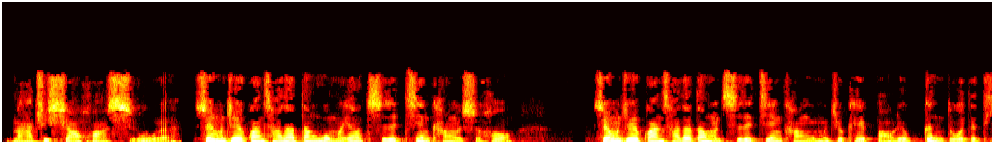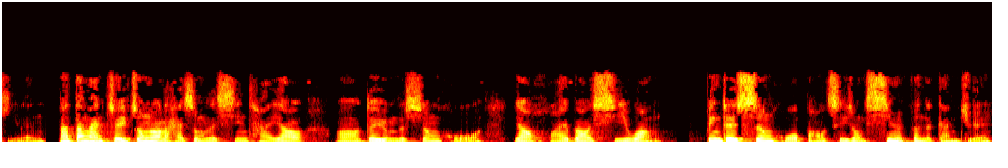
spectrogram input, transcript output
拿去消化食物了，所以我们就会观察到，当我们要吃的健康的时候，所以我们就会观察到，当我们吃的健康，我们就可以保留更多的体能。那当然最重要的还是我们的心态要。啊、对于我们的生活，要怀抱希望，并对生活保持一种兴奋的感觉。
